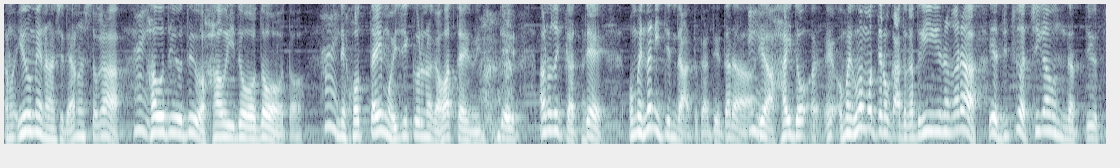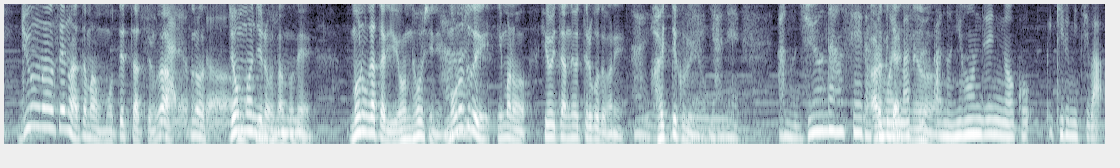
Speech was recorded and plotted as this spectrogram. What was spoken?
あの有名な話であの人が「はい。How do you do? How you do? do?」と、はい。で掘った絵もいじくるのが割った絵も言って あの時かって。お前何言ってんだとかって言ったら、ええいや、はいど、え、お前馬持ってんのか？とかって言いながら、いや、実は違うんだっていう柔軟性の頭を持ってったっていうのがそど。のジョン万次郎さんのね、物語を読んでほしいね、はい。ものすごい今のひろりちゃんの言ってることがね、はい。入ってくるんよ。いやねあの柔軟性だと思います。あの日本人のこう生きる道は、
